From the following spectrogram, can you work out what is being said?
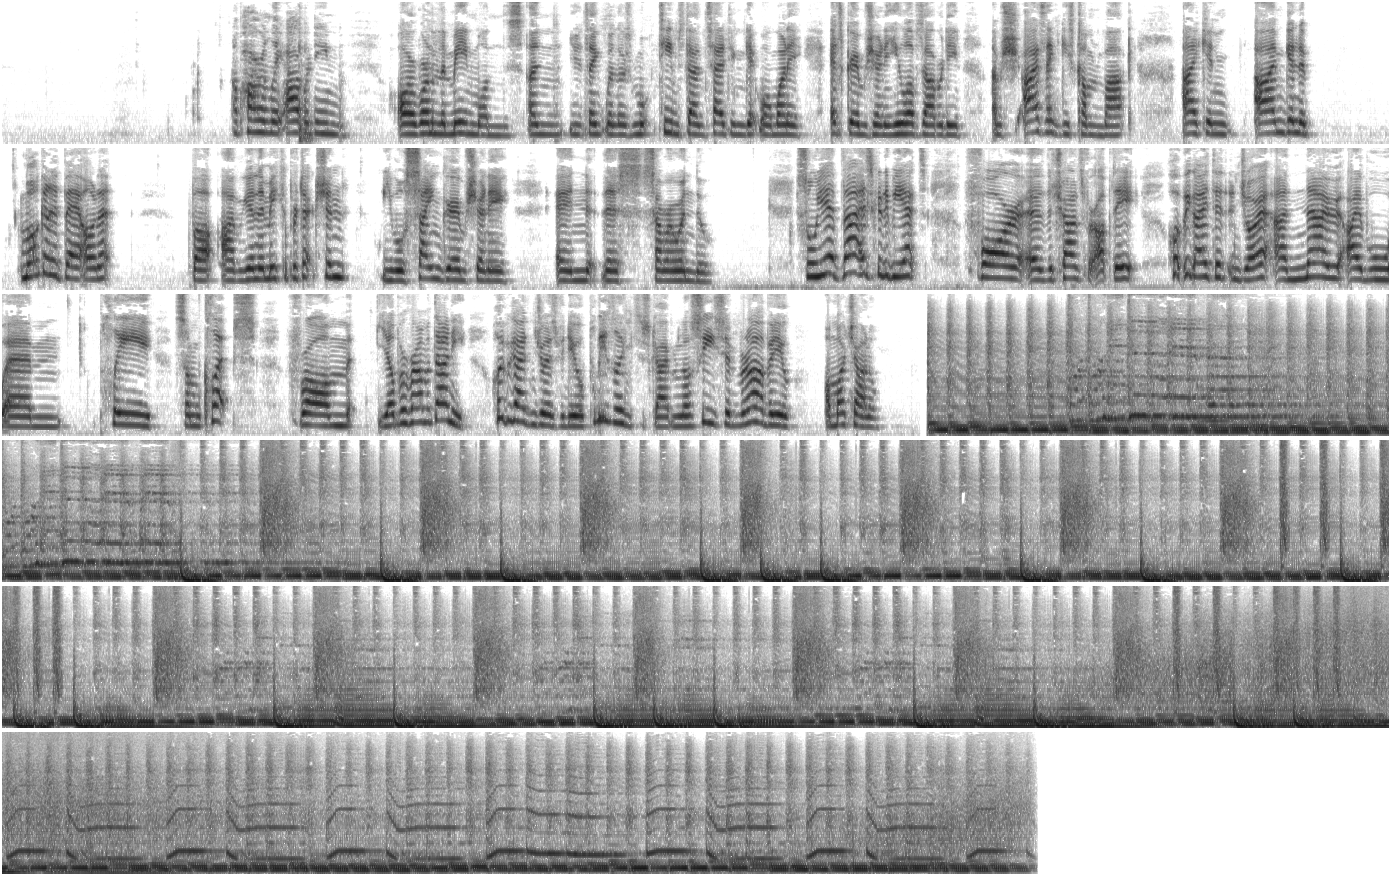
apparently Aberdeen are one of the main ones, and you think when there's more teams downside you can get more money. It's Graeme Shinnie. He loves Aberdeen. I'm sh- I think he's coming back. I can. I'm gonna. I'm not gonna bet on it, but I'm gonna make a prediction. We will sign Graeme Shinnie in this summer window. So yeah, that is going to be it for uh, the transfer update. Hope you guys did enjoy it, and now I will um, play some clips from Yilmaz Ramadani. Hope you guys enjoyed this video. Please like and subscribe, and I'll see you soon for another video on my channel.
